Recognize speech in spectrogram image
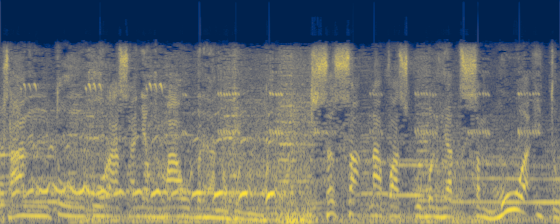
Jantungku rasanya mau berhenti. Sesak nafasku melihat semua itu.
